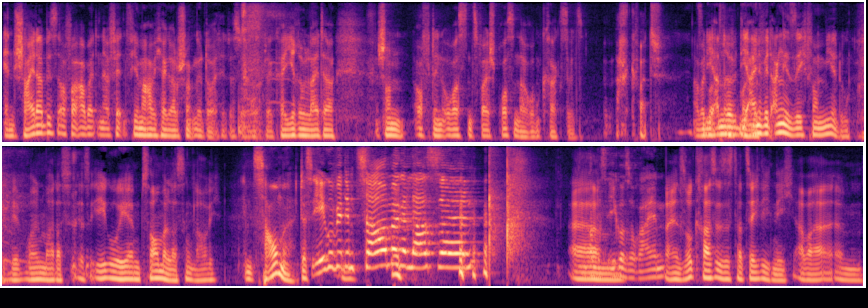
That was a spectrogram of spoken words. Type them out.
Entscheider bist auf der Arbeit in der fetten Firma, habe ich ja gerade schon angedeutet, dass du auf der Karriereleiter schon auf den obersten zwei Sprossen da rumkraxelst. Ach Quatsch. Jetzt Aber die andere, die eine nicht. wird angesägt von mir, du. Wir wollen mal das, das Ego hier im Zaume lassen, glaube ich. Im Zaume. Das Ego wird im Zaume gelassen. Kommt das Ego so rein. Nein, so krass ist es tatsächlich nicht. Aber ähm,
